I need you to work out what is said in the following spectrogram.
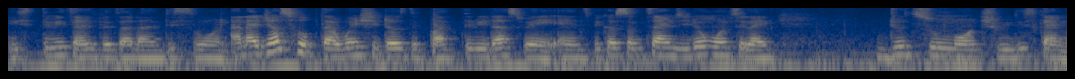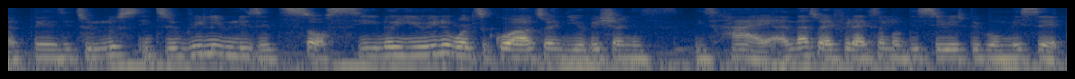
is three times better than this one, and I just hope that when she does the part three, that's where it ends. Because sometimes you don't want to like do too much with these kind of things. It will lose. It will really lose its sauce. You know, you really want to go out when the ovation is is high, and that's why I feel like some of these series people miss it.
